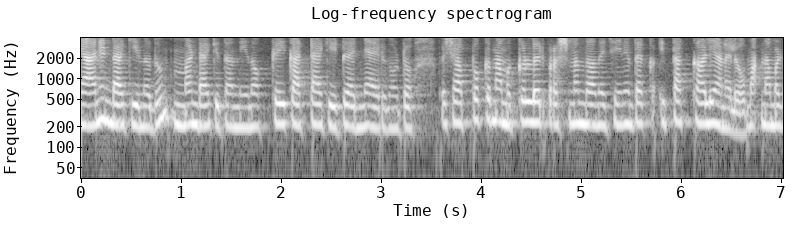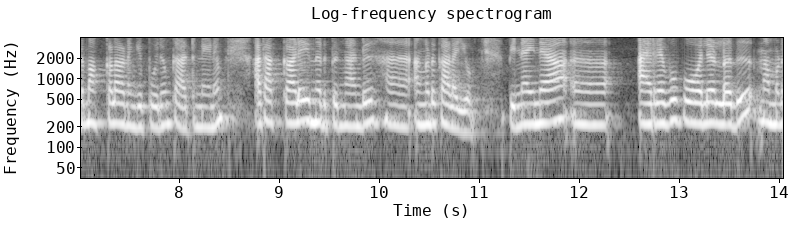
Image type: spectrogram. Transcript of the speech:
ഞാൻ ഉണ്ടാക്കിയിരുന്നതും ഉമ്മ ഉണ്ടാക്കി തന്നീന്നൊക്കെ ഈ കട്ടാക്കിയിട്ട് തന്നെ ആയിരുന്നു കേട്ടോ പക്ഷേ അപ്പോൾ ഒക്കെ നമുക്കുള്ള ഒരു പ്രശ്നം എന്താണെന്ന് വെച്ച് കഴിഞ്ഞാൽ ഈ തക്കാളിയാണല്ലോ. നമ്മുടെ മക്കളാണെങ്കിൽ പോലും കാട്ടണേനും ആ തക്കാളി ഇന്നെടുത്തുങ്ങാണ്ട് അങ്ങോട്ട് കളയും. പിന്നെ ആ, അരവ് പോലെയുള്ളത് നമ്മൾ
